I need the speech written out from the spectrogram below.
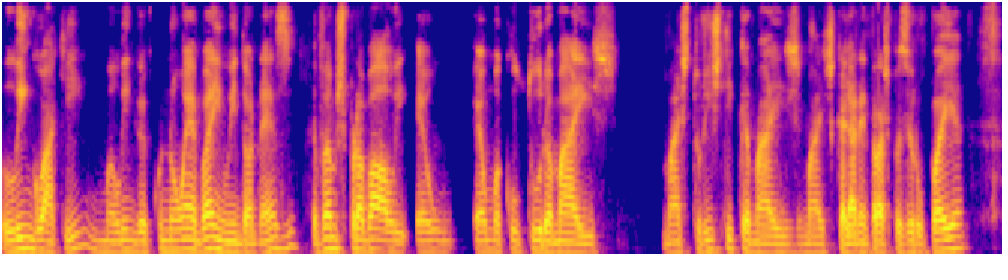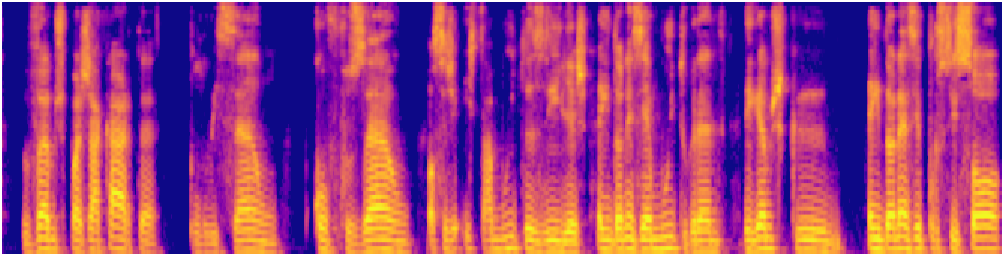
língua aqui, uma língua que não é bem o indonésio. Vamos para Bali, é, um, é uma cultura mais, mais turística, mais, mais, se calhar, entre aspas, europeia. Vamos para Jacarta, poluição, confusão, ou seja, isto há muitas ilhas, a Indonésia é muito grande, digamos que a Indonésia por si só,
